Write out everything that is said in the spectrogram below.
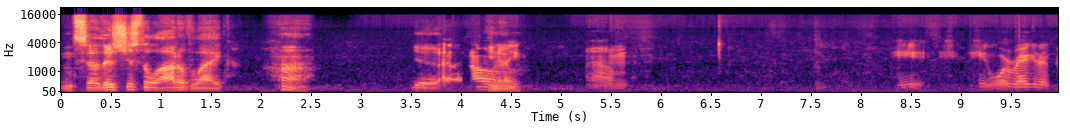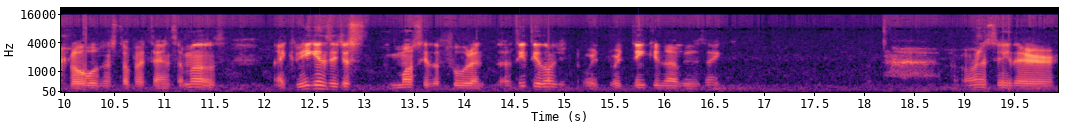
And so there's just a lot of like, huh? Yeah, No, You know. like, um, he he wore regular clothes and stuff like that. And some of those, like vegans, they just mostly the food. And I think the only we're, we're thinking of is like, I want to say they're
